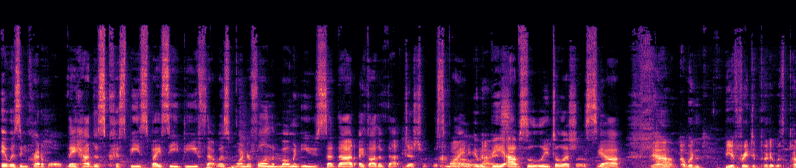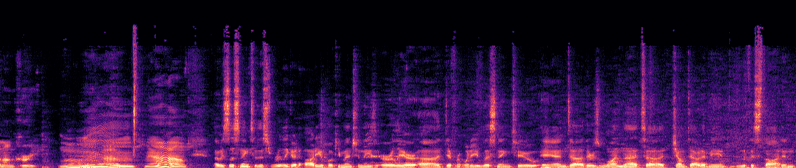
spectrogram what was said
it was incredible. They had this crispy, spicy beef that was wonderful. And the moment you said that, I thought of that dish with this wine. Oh, it would be absolutely delicious. Yeah. Yeah, I wouldn't be afraid to put it with Penang curry. Mm, yeah. I was listening to this really good audiobook. You mentioned these earlier. Uh, different. What are you listening to? And uh, there's one that uh, jumped out at me with this thought, and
